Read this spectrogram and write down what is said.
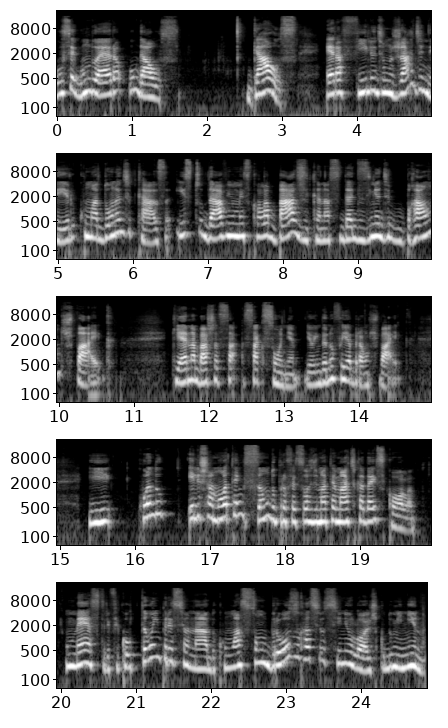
O segundo era o Gauss. Gauss era filho de um jardineiro com uma dona de casa e estudava em uma escola básica na cidadezinha de Braunschweig, que é na Baixa Saxônia. Eu ainda não fui a Braunschweig. E quando ele chamou a atenção do professor de matemática da escola, o mestre ficou tão impressionado com o assombroso raciocínio lógico do menino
